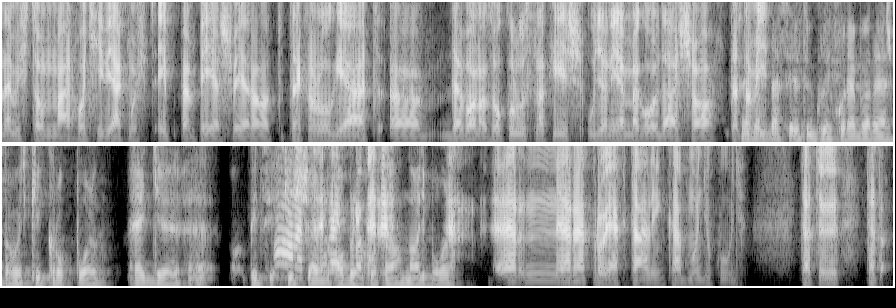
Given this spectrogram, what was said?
nem is tudom már, hogy hívják most éppen PSVR alatt a technológiát, de van az Oculusnak is ugyanilyen megoldása. Tehát Szerintem ami... beszéltünk egy korábbi adásban, hogy kikroppol egy pici, hát, kisebb erre, ablakot erre, a nagyból. Erre, erre projektál inkább, mondjuk úgy. Tehát, ő, tehát,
